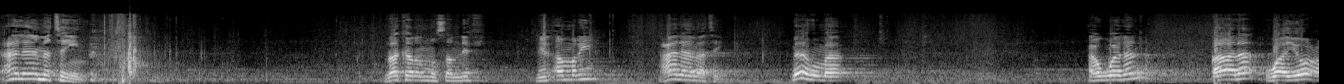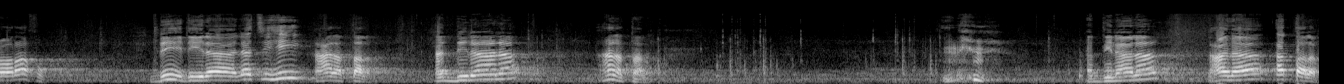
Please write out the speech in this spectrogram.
علامتين. ذكر المصنف للأمر علامتين. ما هما؟ أولا قال ويعرف بدلالته على الطلب. الدلالة على الطلب. الدلالة على الطلب.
